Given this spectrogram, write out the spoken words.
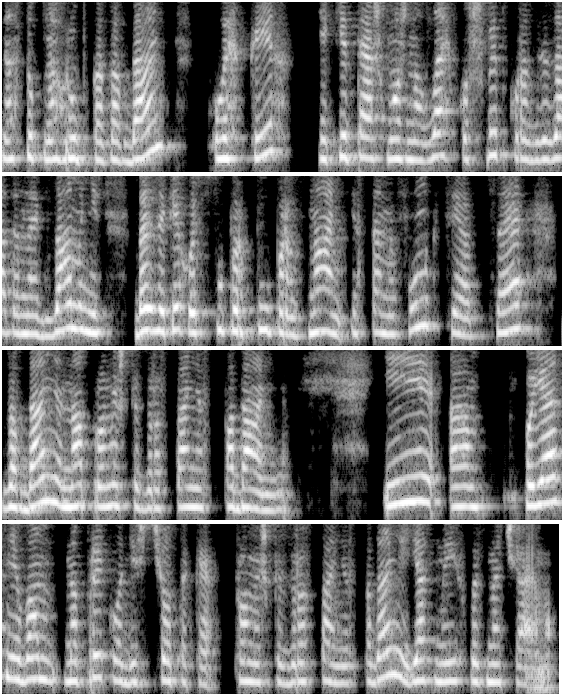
Наступна групка завдань легких, які теж можна легко, швидко розв'язати на екзамені, без якихось супер-пупер знань із теми функція, це завдання на проміжки зростання спадання. І е, пояснюю вам на прикладі, що таке проміжки зростання спадання, як ми їх визначаємо.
